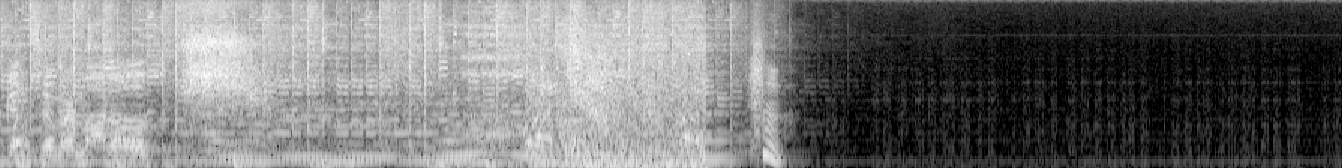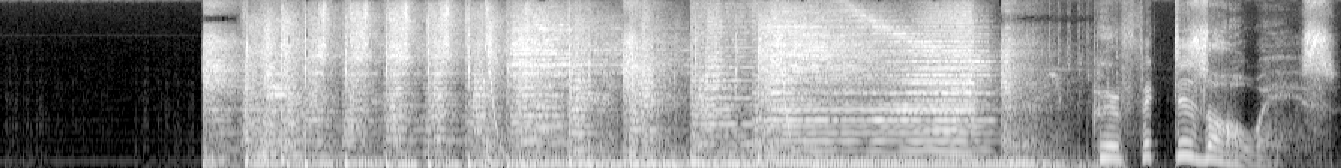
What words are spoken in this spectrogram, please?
Faceless consumer models. Perfect as always.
